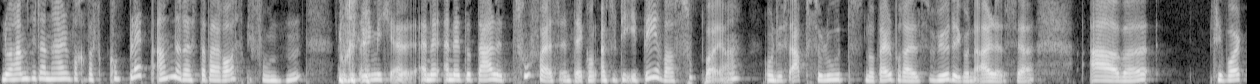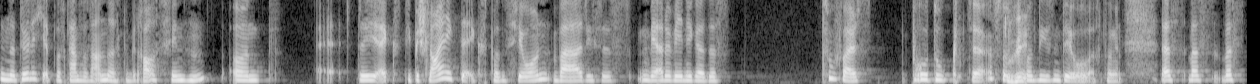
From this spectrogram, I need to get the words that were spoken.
Nur haben sie dann halt einfach was komplett anderes dabei rausgefunden. Das ist eigentlich eine, eine totale Zufallsentdeckung. Also die Idee war super, ja, und ist absolut Nobelpreis würdig und alles, ja. Aber sie wollten natürlich etwas ganz was anderes damit rausfinden und äh, die, die beschleunigte Expansion war dieses mehr oder weniger das Zufalls Produkte von, okay. von diesen Beobachtungen. Das, was, was,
